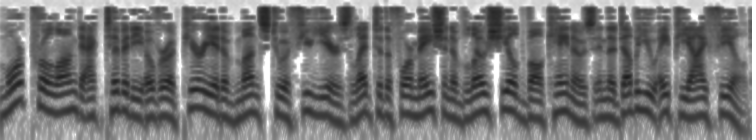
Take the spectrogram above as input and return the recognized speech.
More prolonged activity over a period of months to a few years led to the formation of low-shield volcanoes in the WAPI field.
